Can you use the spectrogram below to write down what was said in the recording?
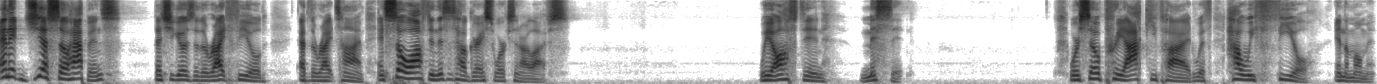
And it just so happens that she goes to the right field at the right time. And so often, this is how grace works in our lives. We often miss it. We're so preoccupied with how we feel in the moment.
